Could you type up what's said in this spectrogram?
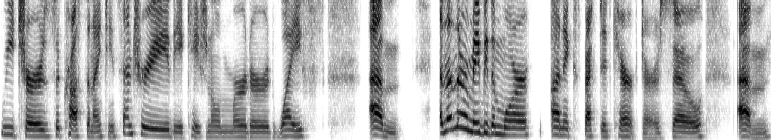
creatures across the 19th century, the occasional murdered wife. Um, and then there are maybe the more unexpected characters. So um,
